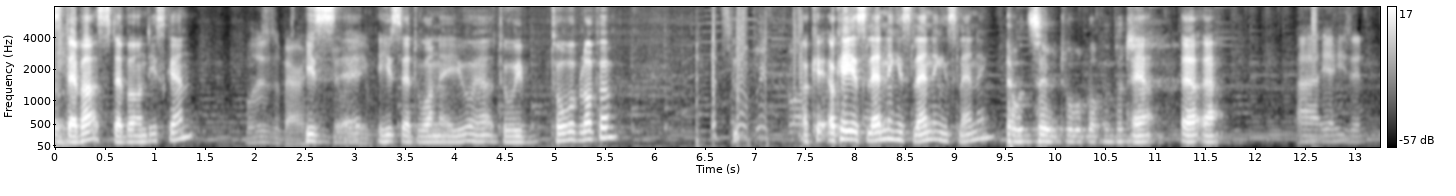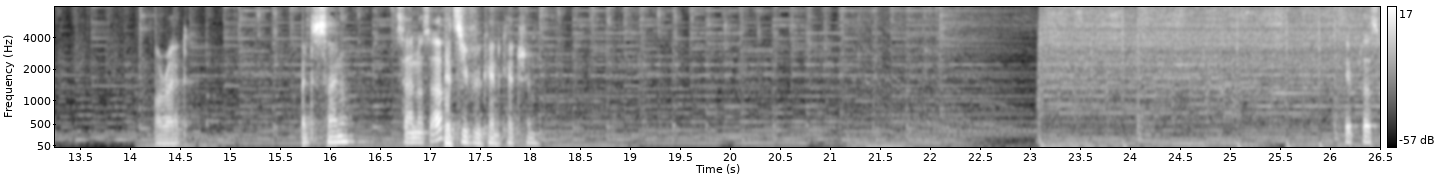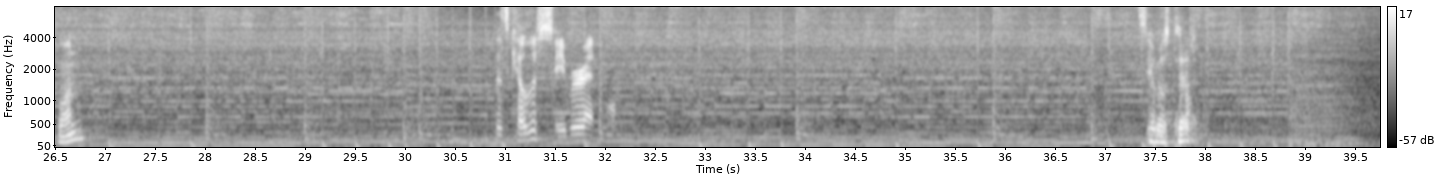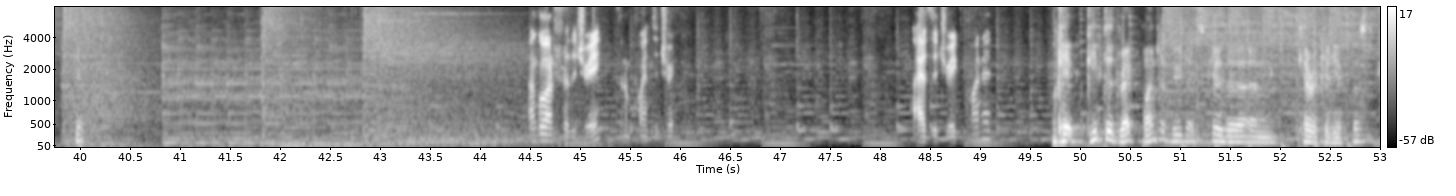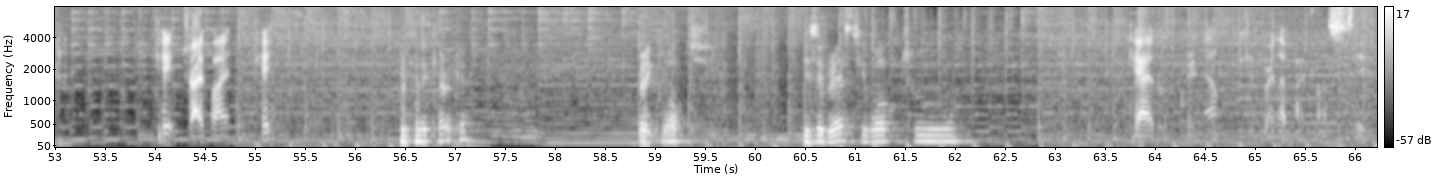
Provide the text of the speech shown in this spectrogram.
Stabber, Stabber on the scan. Well, this is embarrassing. He's uh, he's at 1 AU. Yeah. Do we turbo block him? Okay, okay, he's landing, he's landing, he's landing. I would say we turbo block him, but. Yeah, yeah, yeah. Uh, yeah, he's in. Alright. Right to Cyno. Cyno's up. Let's see if we can catch him. Okay, plus one. Let's kill the Sabre and Sabre's dead. I'm going for the Drake. I'm gonna point the Drake. I have the Drake pointed. Okay, keep the Drake pointed. We let's kill the um, Caracal here first. Okay, drive by. Okay, Look the Caracal. Drake warped. He's aggressed. He walked to. okay, I have it pointed now. We can burn that Bifrost safe.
